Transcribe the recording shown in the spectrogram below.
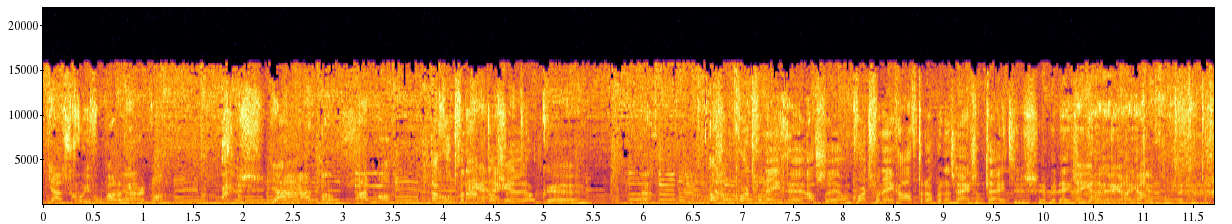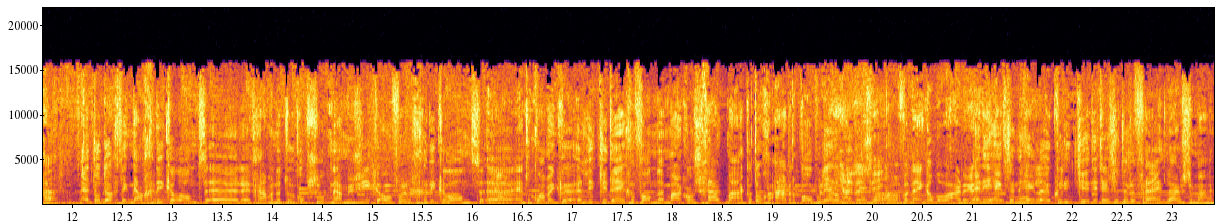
Ja, ja, dat is een goede voetballer, die Hartman. Dus ja, Hartman. Hartman. Nou goed, Hij vanavond als, ook... eh, als we om kwart voor negen, als we om kwart voor negen aftrappen, dan zijn ze op tijd. Dus eh, bij deze. ja, ja, ja, ja, maar goed, dat, gaat. En toen dacht ik, nou, Griekenland, eh, daar gaan we natuurlijk op zoek naar muziek over Griekenland. Eh, Ja. En toen kwam ik eh, een liedje tegen van eh, Marco Schuitmaker, toch aardig populair op Ja, dit moment. zeker wel van de Engelbewaarder. En die heeft een heel leuk liedje. Dit is het refrein. Luister maar.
